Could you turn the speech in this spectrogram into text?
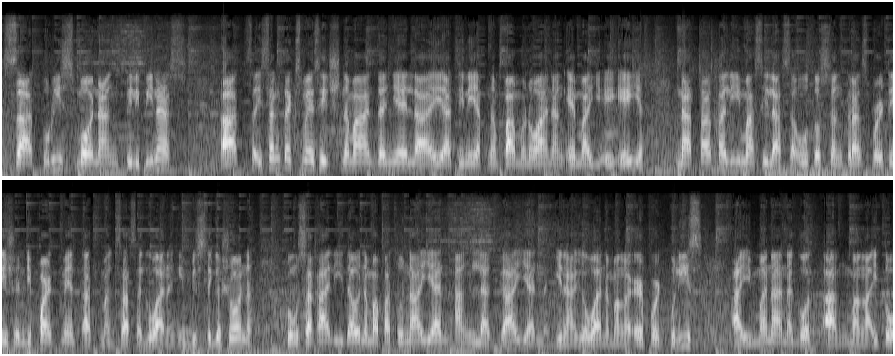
sa turismo ng Pilipinas. At sa isang text message naman, Daniel, ay uh, tiniyak ng pamunuan ng MIAA na tatalima sila sa utos ng Transportation Department at magsasagawa ng investigasyon. Kung sakali daw na mapatunayan ang lagayan na ginagawa ng mga airport police, ay mananagot ang mga ito.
